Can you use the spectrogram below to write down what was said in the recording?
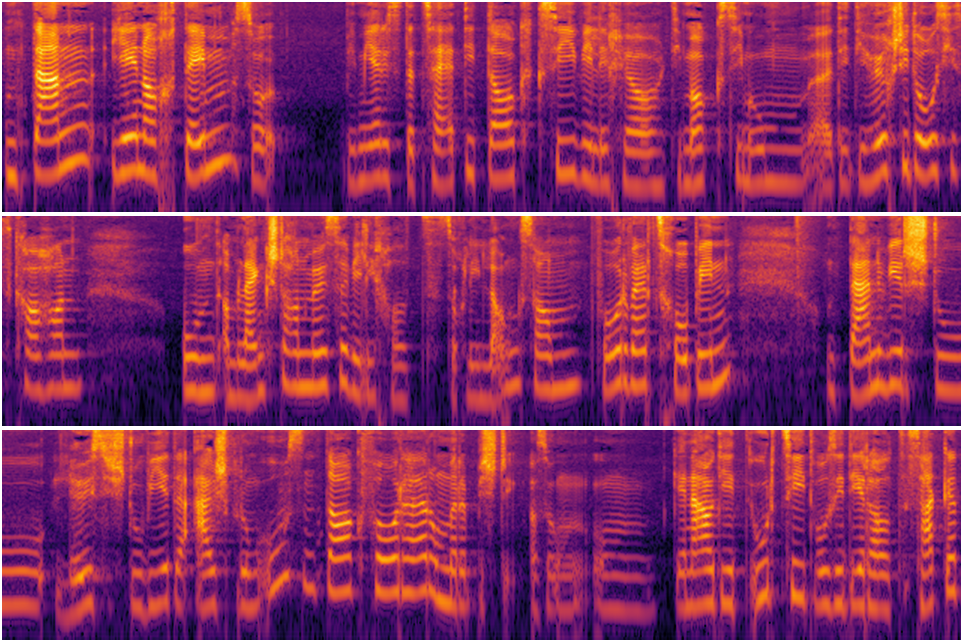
Und dann, je nachdem, so, bei mir war es der zehnte Tag, weil ich ja die Maximum, äh, die, die höchste Dosis hatte und am längsten haben müssen, weil ich halt so ein bisschen langsam vorwärts gekommen bin. Und dann wirst du, löst du wieder einen Sprung aus, einen Tag vorher, um, also um, um genau die Uhrzeit, wo sie dir halt sagen.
